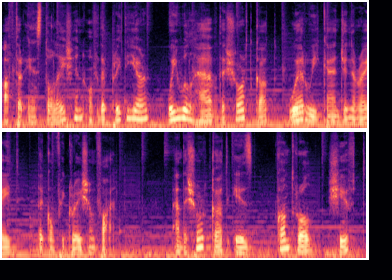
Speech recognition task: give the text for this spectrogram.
after installation of the Prettier, we will have the shortcut where we can generate the configuration file. And the shortcut is Ctrl Shift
